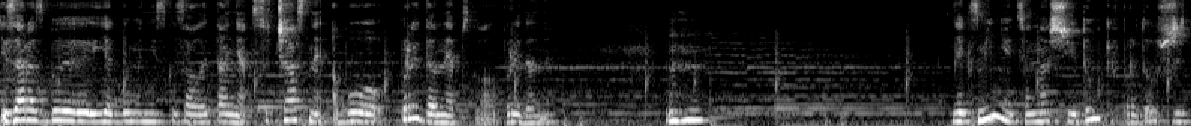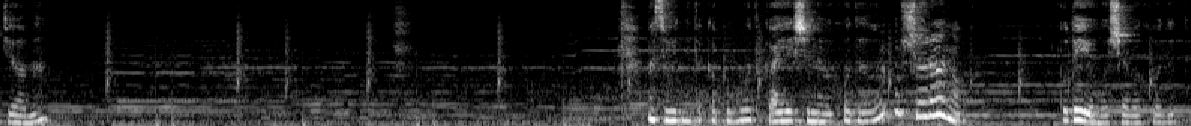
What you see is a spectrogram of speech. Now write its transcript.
І зараз би, якби мені сказали, Таня, сучасне або придане, я б сказала, придане. Угу. Як змінюються наші думки впродовж життя, да? На сьогодні така погодка, а я ще не виходила. Ну, ще ранок. Куди його ще виходити?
